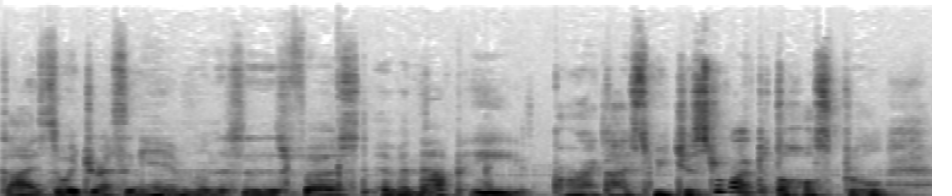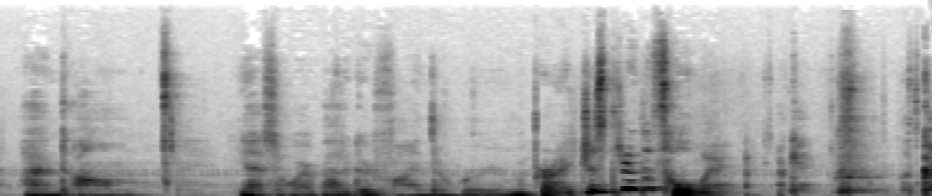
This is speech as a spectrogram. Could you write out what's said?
Guys, so we're dressing him, and this is his first ever nappy. Alright guys, we just arrived at the hospital, and um, yeah, so we're about to go find the room. Alright, just through this hallway. Okay, let's go.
